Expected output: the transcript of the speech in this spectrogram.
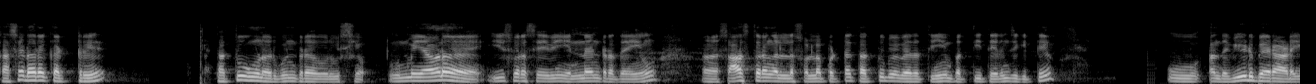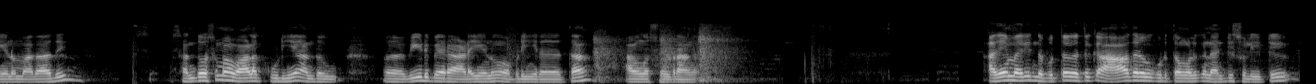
கசடர கற்று தத்துவ உணர்வுன்ற ஒரு விஷயம். உண்மையான ஈஸ்வர சேவை என்னன்றதையும் சாஸ்திரங்களில் சொல்லப்பட்ட தத்துவ வேதத்தையும் பற்றி தெரிஞ்சுக்கிட்டு உ- அந்த வீடு பேரை அடையணும். அதாவது ச- வாழக்கூடிய அந்த வீடு பேரை அடையணும் அப்படிங்கிறத தான் அவங்க சொல்கிறாங்க அதே மாதிரி இந்த புத்தகத்துக்கு ஆதரவு கொடுத்தவங்களுக்கு நன்றி சொல்லிட்டு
